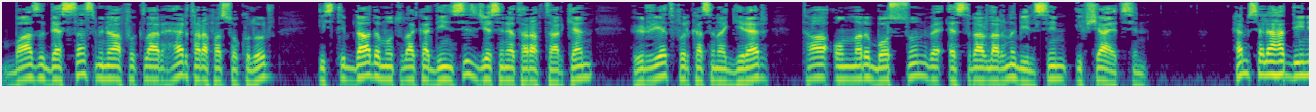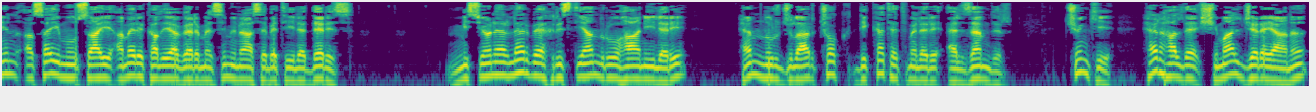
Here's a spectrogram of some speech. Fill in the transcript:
Bazı dessas münafıklar her tarafa sokulur, istibdad-ı mutlaka dinsizcesine taraftarken hürriyet fırkasına girer, ta onları bozsun ve esrarlarını bilsin, ifşa etsin. Hem Selahaddin'in Asay Musa'yı Amerikalıya vermesi münasebetiyle deriz. Misyonerler ve Hristiyan ruhanileri hem nurcular çok dikkat etmeleri elzemdir. Çünkü her halde şimal cereyanı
